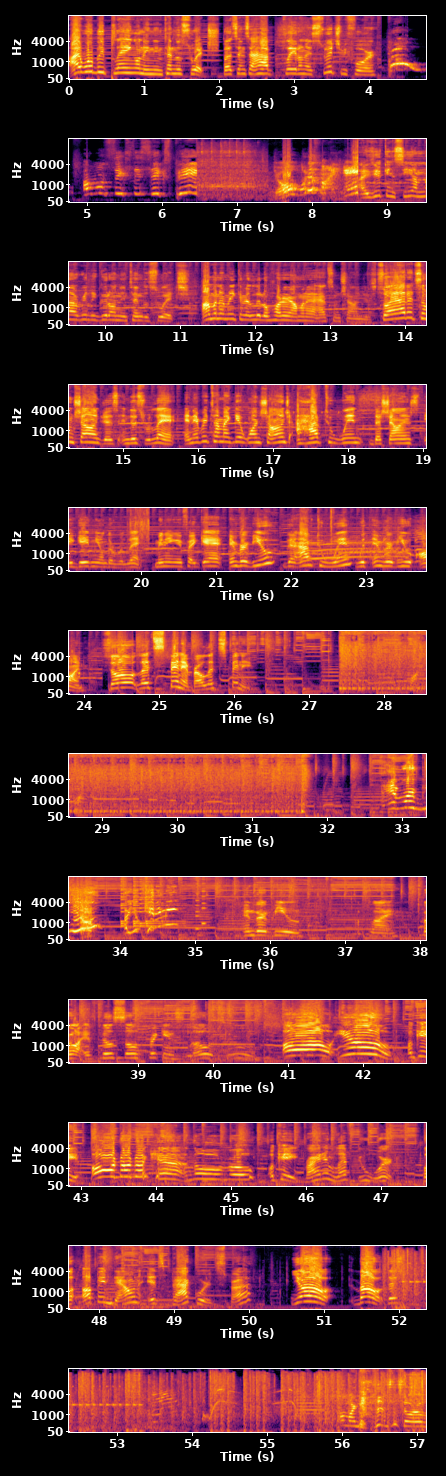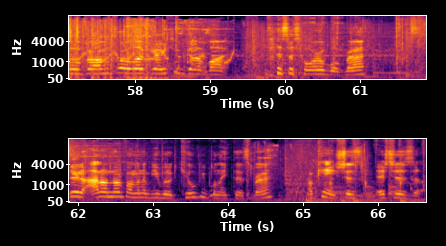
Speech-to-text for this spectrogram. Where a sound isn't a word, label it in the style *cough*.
I will be playing on a Nintendo Switch, but since I have played on a Switch before, Bro, I'm on 66p. Yo, what is my aim? as you can see, I'm not really good on Nintendo Switch. I'm gonna make it a little harder, I'm gonna add some challenges. So I added some challenges in this roulette, and every time I get one challenge, I have to win the challenge it gave me on the roulette. Meaning if I get invert view, then I have to win with invert view on. So let's spin it, bro, let's spin it. Invert view? Are you kidding me? Invert view. Apply. Bro, it feels so freaking slow too. Oh, ew! Okay. Oh, no, no, I can't. No, bro. Okay, right and left do work. But up and down, it's backwards, bruh. Yo, bro, this... Oh my *laughs* god, this is horrible, bro. I'm so lucky I just got a bot. *laughs* This is horrible, bruh. Dude, I don't know if I'm gonna be able to kill people like this, bruh. Okay, it's just, it's just, uh,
